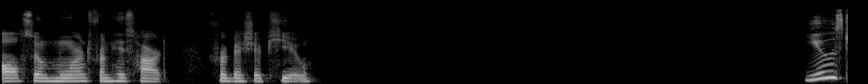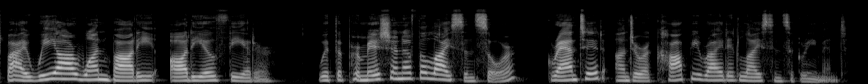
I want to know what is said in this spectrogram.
also mourned from his heart for Bishop Hugh. Used by We Are One Body Audio Theater with the permission of the licensor, granted under a copyrighted license agreement.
